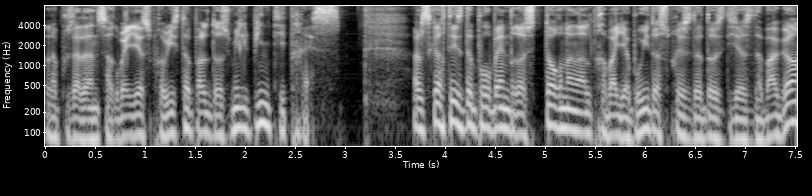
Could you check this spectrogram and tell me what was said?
La posada en servei és prevista pel 2023. Els carters de Portvendres tornen al treball avui després de dos dies de vaga.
